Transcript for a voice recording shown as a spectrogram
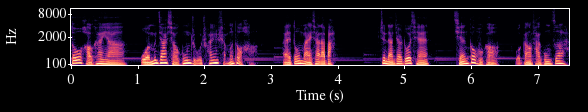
都好看呀，我们家小公主穿什么都好，哎，都买下来吧。这两件多钱？钱够不够？我刚发工资了。”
